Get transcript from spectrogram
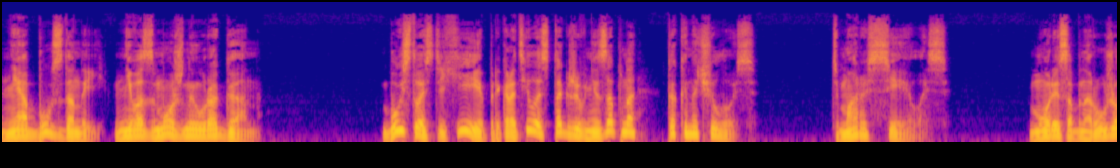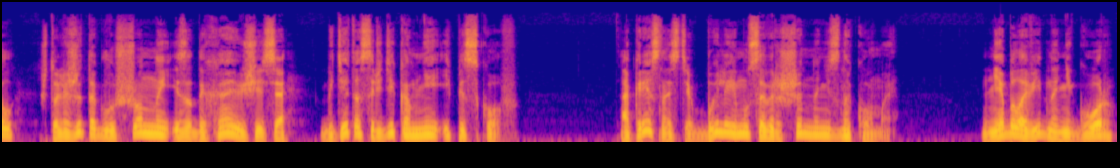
необузданный, невозможный ураган. Буйство стихии прекратилось так же внезапно, как и началось. Тьма рассеялась. Морис обнаружил, что лежит оглушенный и задыхающийся где-то среди камней и песков. Окрестности были ему совершенно незнакомы. Не было видно ни гор,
